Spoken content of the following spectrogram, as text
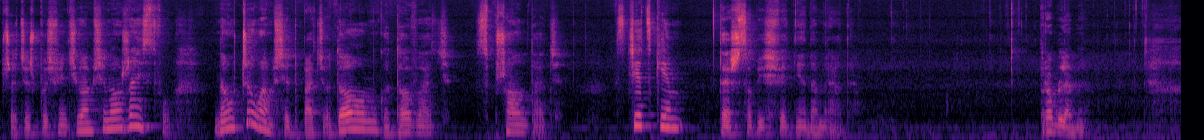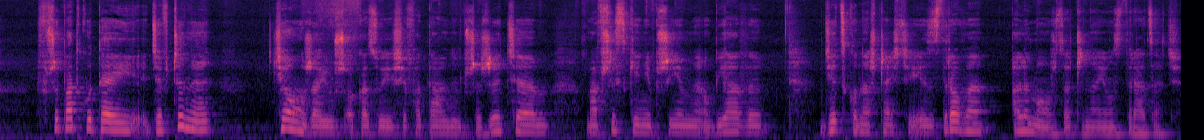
Przecież poświęciłam się małżeństwu. Nauczyłam się dbać o dom, gotować, sprzątać. Z dzieckiem też sobie świetnie dam radę. Problemy. W przypadku tej dziewczyny ciąża już okazuje się fatalnym przeżyciem, ma wszystkie nieprzyjemne objawy. Dziecko na szczęście jest zdrowe, ale mąż zaczyna ją zdradzać.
